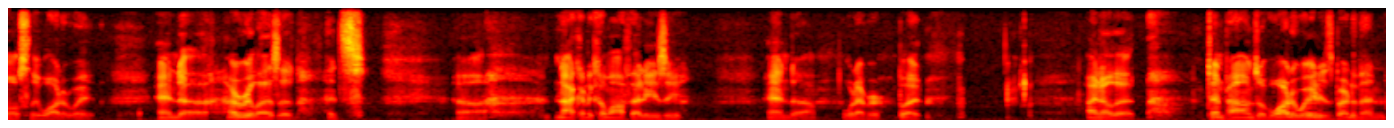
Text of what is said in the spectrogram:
mostly water weight. And uh, I realize that it's uh, not going to come off that easy and uh, whatever, but I know that 10 pounds of water weight is better than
